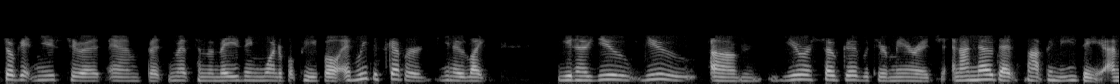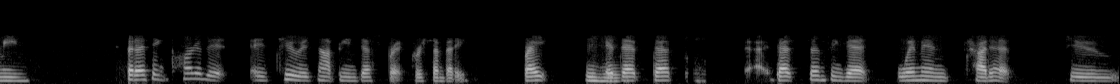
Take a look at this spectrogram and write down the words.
still getting used to it, and but met some amazing, wonderful people, and we discovered you know like you know you you um you're so good with your marriage, and I know that it's not been easy. I mean, but I think part of it is too is not being desperate for somebody, right? Mm-hmm. That that's that's something that women try to to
